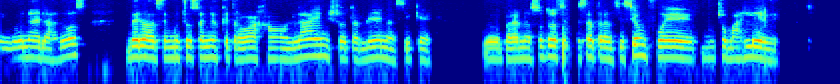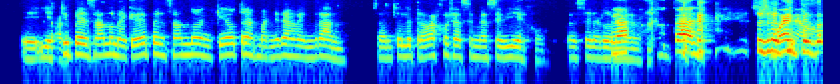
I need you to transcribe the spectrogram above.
ninguna de las dos. Vero hace muchos años que trabaja online, yo también, así que eh, para nosotros esa transición fue mucho más leve. Eh, y estoy pensando, me quedé pensando en qué otras maneras vendrán. O sea, el teletrabajo ya se me hace viejo, va a ser algo claro, Total. yo ya estoy pensando,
